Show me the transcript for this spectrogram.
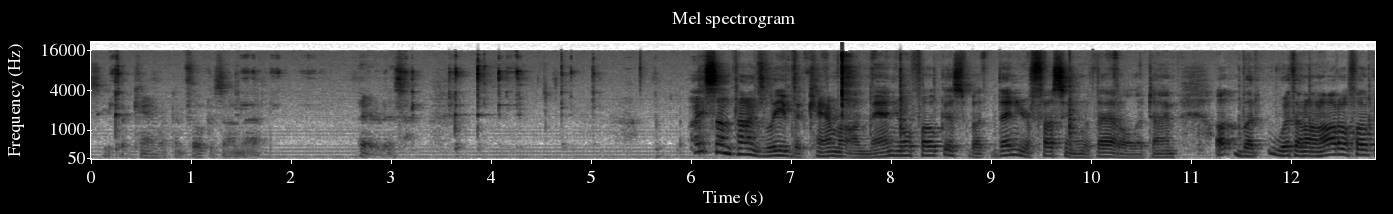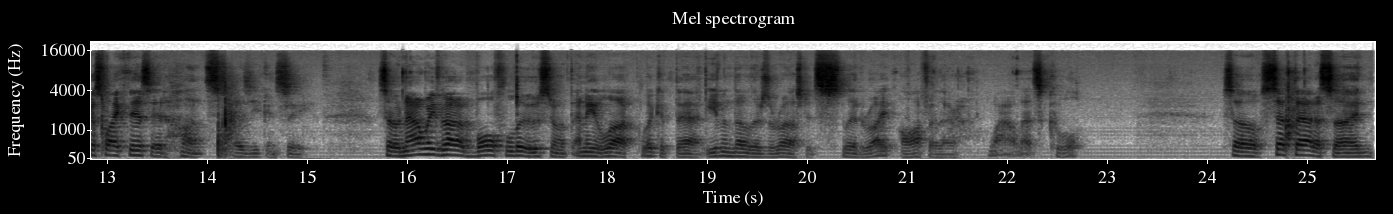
See if the camera can focus on that. There it is. I sometimes leave the camera on manual focus, but then you're fussing with that all the time. Uh, but with an on autofocus like this, it hunts, as you can see. So now we've got it both loose, and with any luck, look at that. Even though there's rust, it slid right off of there. Wow, that's cool. So set that aside,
